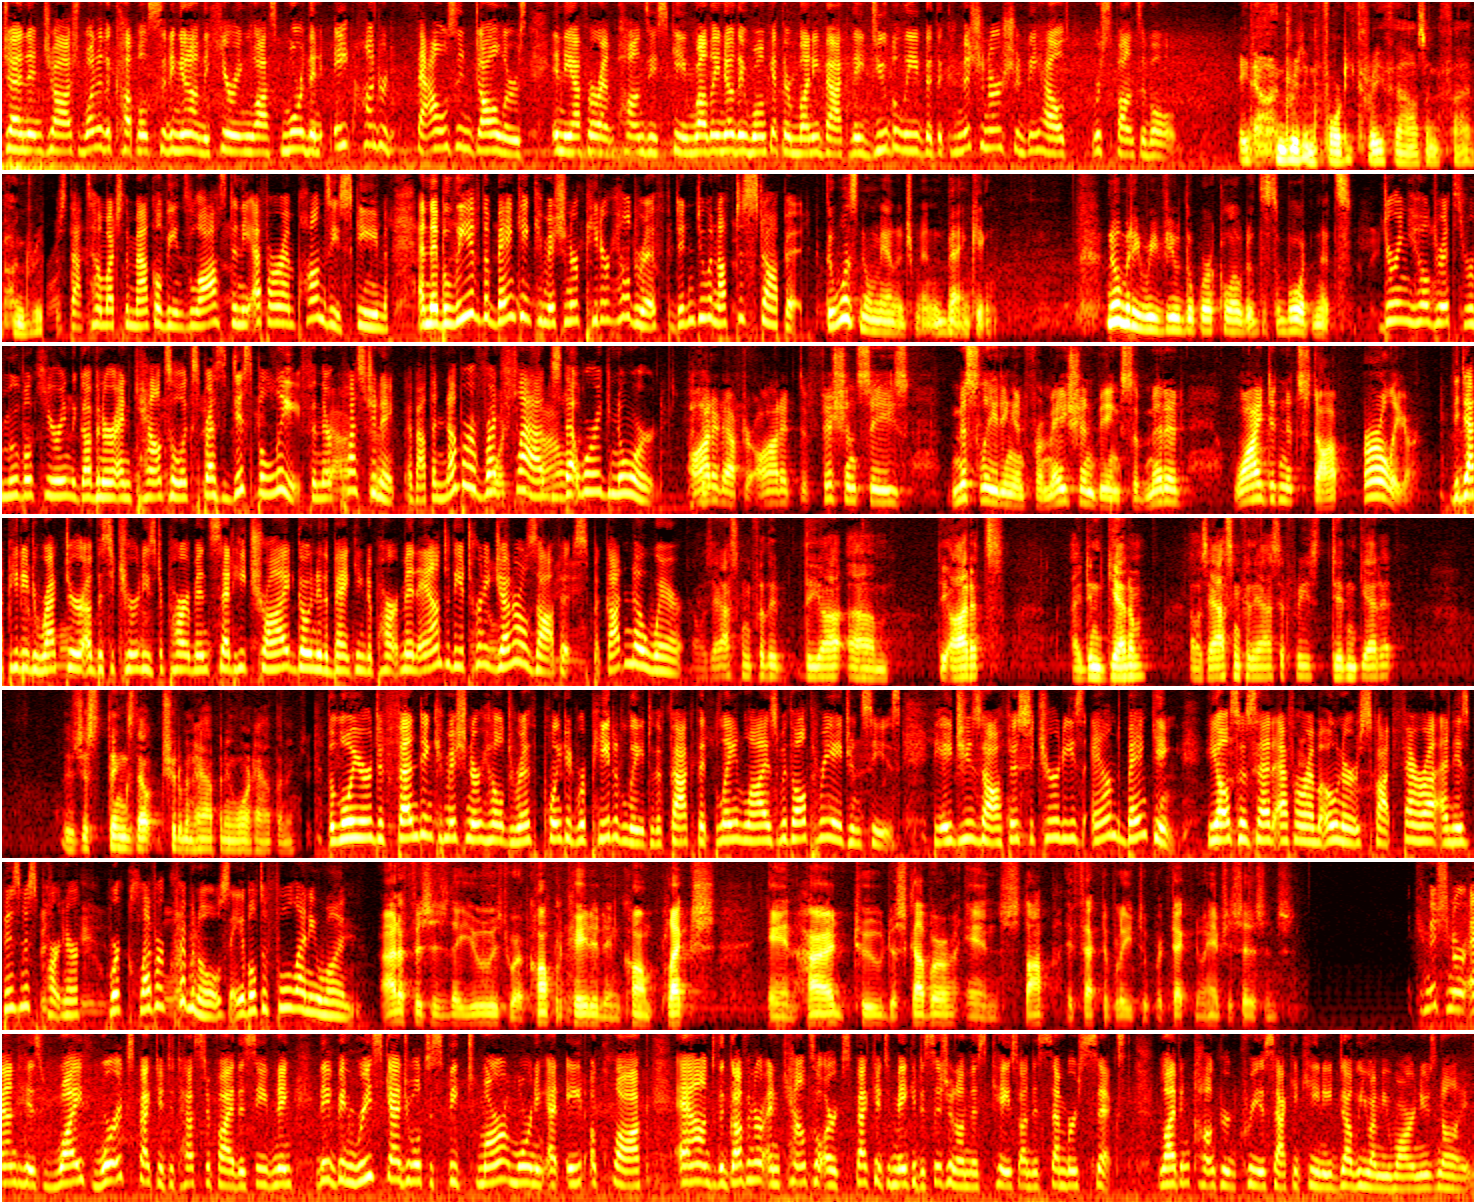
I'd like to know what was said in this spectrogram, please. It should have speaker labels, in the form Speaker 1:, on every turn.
Speaker 1: Jen and Josh, one of the couples sitting in on the hearing lost more than $800,000 in the FRM Ponzi scheme. While they know they won't get their money back, they do believe that the commissioner should be held responsible.
Speaker 2: 843,500.
Speaker 1: That's how much the McElveens lost in the FRM Ponzi scheme, and they believe the banking commissioner Peter Hildreth didn't do enough to stop it.
Speaker 3: There was no management in banking. Nobody reviewed the workload of the subordinates.
Speaker 1: During Hildreth's removal hearing, the governor and council expressed disbelief in their questioning about the number of red flags that were ignored.
Speaker 4: Audit after audit, deficiencies, misleading information being submitted. Why didn't it stop earlier?
Speaker 1: The deputy director of the securities department said he tried going to the banking department and to the attorney general's office, but got nowhere.
Speaker 5: I was asking for the, the, uh, um, the audits. I didn't get them. I was asking for the asset freeze, didn't get it. It was just things that should have been happening weren't happening.
Speaker 1: The lawyer defending Commissioner Hildreth pointed repeatedly to the fact that blame lies with all three agencies the AG's office, securities, and banking. He also said FRM owner Scott Farah and his business partner were clever criminals able to fool anyone.
Speaker 6: Artifices they used were complicated and complex and hard to discover and stop effectively to protect New Hampshire citizens.
Speaker 1: Commissioner and his wife were expected to testify this evening. They've been rescheduled to speak tomorrow morning at 8 o'clock, and the governor and council are expected to make a decision on this case on December 6th. Live in Concord, Kriya Sakakini, WMUR News 9.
